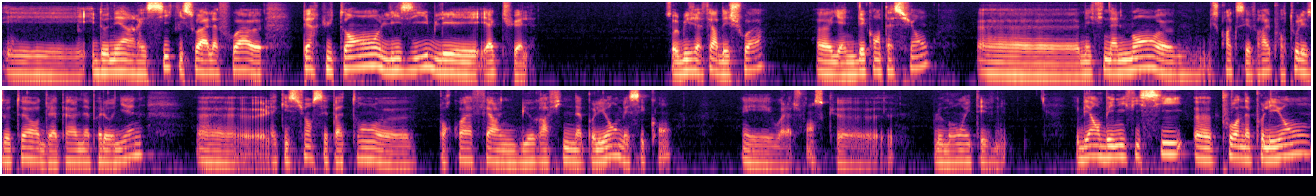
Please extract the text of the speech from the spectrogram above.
et, donner un récit qui soit à la fois percutant, lisible et, et, actuel. Ça oblige à faire des choix. Il y a une décantation. Euh, mais finalement, euh, je crois que c'est vrai pour tous les auteurs de la période napoléonienne, euh, la question c'est pas tant pourquoi faire une biographie de Napoléon, mais c'est quand. Et voilà, je pense que le moment était venu. Eh bien, on bénéficie pour Napoléon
